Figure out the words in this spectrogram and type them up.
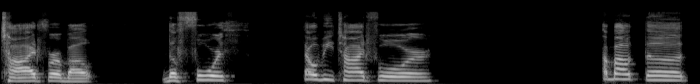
tied for about the fourth, that would be tied for about the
